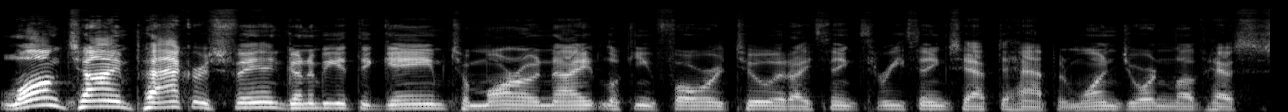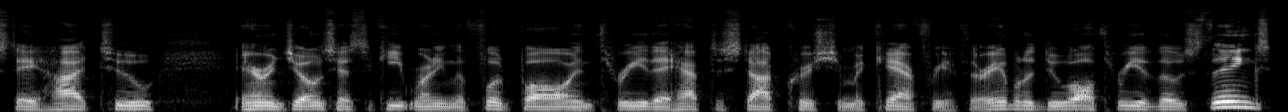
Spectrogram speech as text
Longtime Packers fan, going to be at the game tomorrow night. Looking forward to it. I think three things have to happen. One, Jordan Love has to stay hot. Two, Aaron Jones has to keep running the football. And three, they have to stop Christian McCaffrey. If they're able to do all three of those things,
